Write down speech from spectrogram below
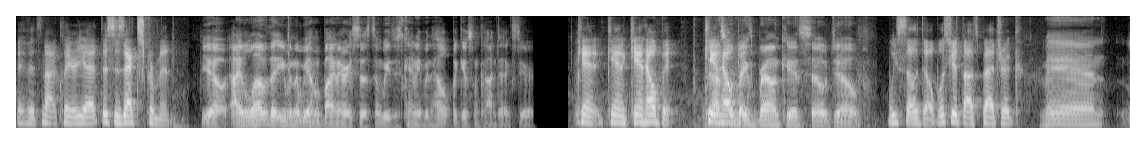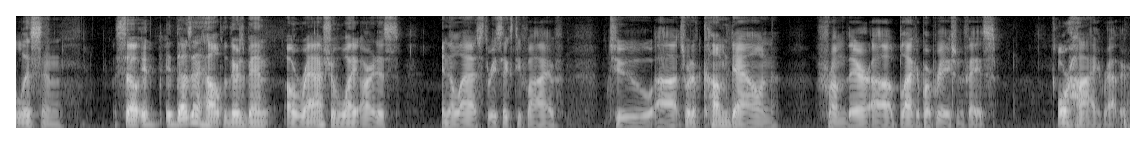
if it's not clear yet, this is excrement. Yo, I love that even though we have a binary system, we just can't even help but give some context here. Can't can't can't help it. Can't That's help what it. makes brown kids so dope. We so dope. What's your thoughts, Patrick? Man, listen. So it it doesn't help that there's been a rash of white artists in the last 365 to uh, sort of come down from their uh, black appropriation phase, or high rather.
